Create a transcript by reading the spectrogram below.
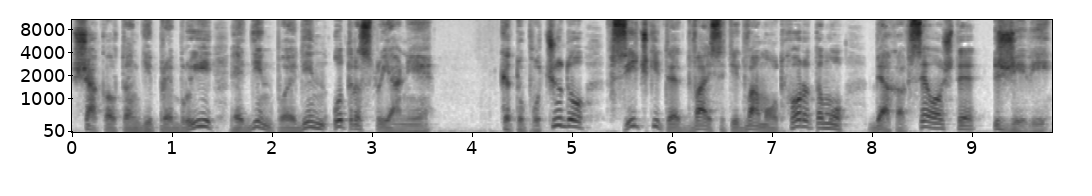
Шакълтън ги преброи един по един от разстояние. Като по чудо всичките 22 от хората му бяха все още живи.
